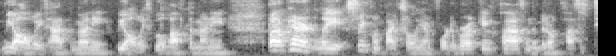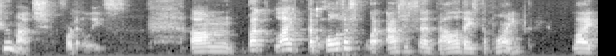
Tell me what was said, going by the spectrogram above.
We always had the money. We always will have the money. But apparently, 3.5 trillion for the working class and the middle class is too much for the elites. Um, but like the poll just, like, as you said, validates the point. Like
